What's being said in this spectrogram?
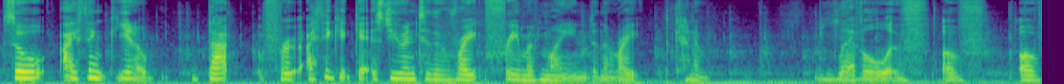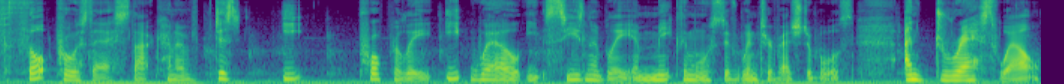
So I think, you know, that for, I think it gets you into the right frame of mind and the right kind of level of, of, of thought process that kind of just eat properly, eat well, eat seasonably, and make the most of winter vegetables and dress well.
